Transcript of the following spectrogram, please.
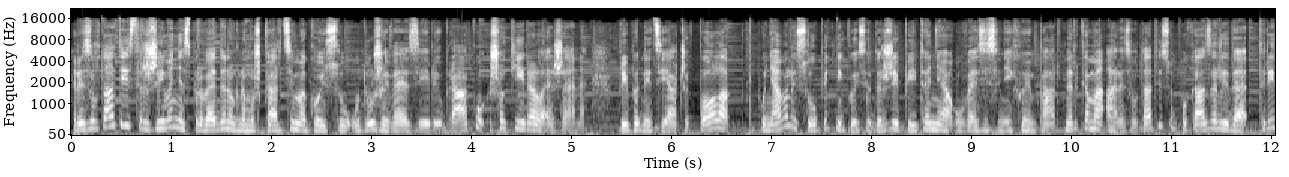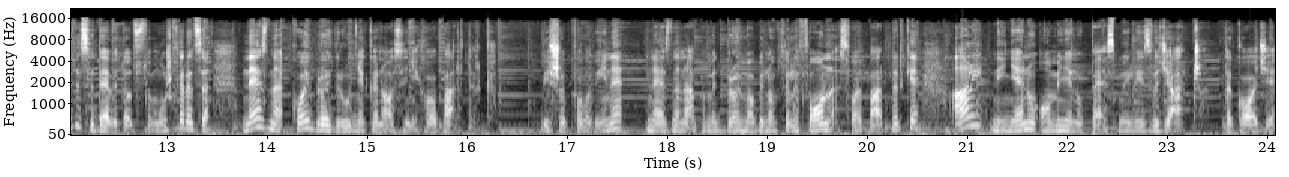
Rezultati istraživanja sprovedenog na muškarcima koji su u dužoj vezi ili u braku šokirale žene. Pripadnici jačeg pola popunjavali su upitnik koji se drži pitanja u vezi sa njihovim partnerkama, a rezultati su pokazali da 39% muškaraca ne zna koji broj grudnjaka nosi njihova partnerka. Više od polovine ne zna na pamet broj mobilnog telefona svoje partnerke, ali ni njenu omiljenu pesmu ili izvođača. Takođe,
